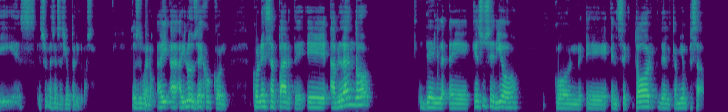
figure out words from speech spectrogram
y es, una sensación peligrosa. Entonces, bueno, ahí, los dejo con, con esa parte. Eh, hablando del eh, qué sucedió con eh, el sector del camión pesado.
